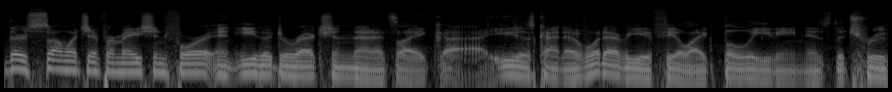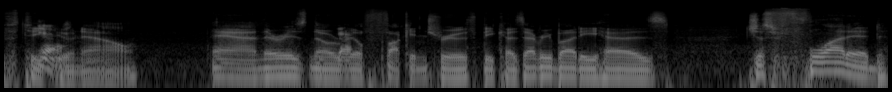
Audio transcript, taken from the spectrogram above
there's so much information for it in either direction that it's like uh, you just kind of whatever you feel like believing is the truth to Yeah. you now. And there is no Yeah. real fucking truth because everybody has just flooded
